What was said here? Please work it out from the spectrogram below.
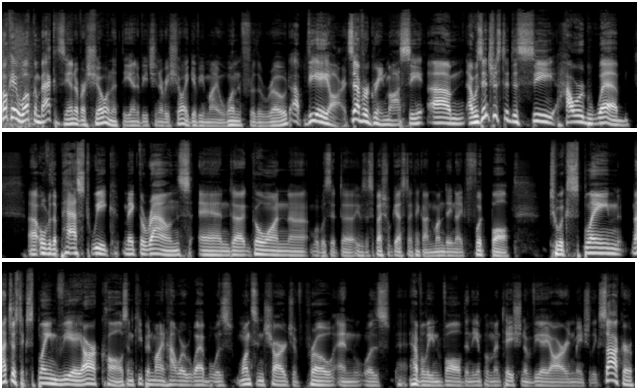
Okay, welcome back. It's the end of our show, and at the end of each and every show, I give you my one for the road. Uh, VAR. It's evergreen, Mossy. Um, I was interested to see Howard Webb uh, over the past week make the rounds and uh, go on. Uh, what was it? Uh, he was a special guest, I think, on Monday Night Football to explain, not just explain VAR calls, and keep in mind Howard Webb was once in charge of pro and was heavily involved in the implementation of VAR in Major League Soccer.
